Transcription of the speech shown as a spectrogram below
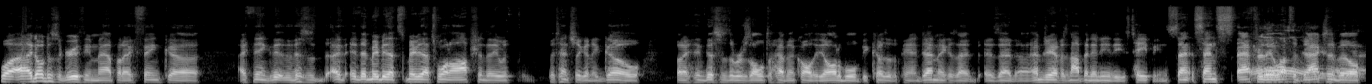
Well, I don't disagree with you, Matt, but I think uh, I think that this is that maybe that's maybe that's one option they were potentially going to go. But I think this is the result of having to call the audible because of the pandemic. Is that is that uh, MJF has not been in any of these tapings since, since after they left Oh, to know Jacksonville.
